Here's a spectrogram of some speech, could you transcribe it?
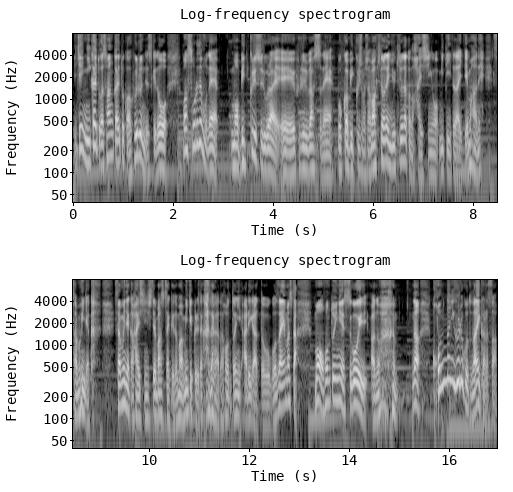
1年2回とか3回とかは降るんですけど、まあそれでもね、まあびっくりするぐらい、えー、降りましたね。僕はびっくりしました。まあ昨日ね、雪の中の配信を見ていただいて、まあね、寒い中、寒い中配信してましたけど、まあ見てくれた方々本当にありがとうございました。もう本当にね、すごい、あの な、こんなに降ることないからさ、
